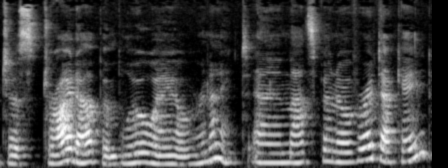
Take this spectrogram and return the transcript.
just dried up and blew away overnight. And that's been over a decade,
